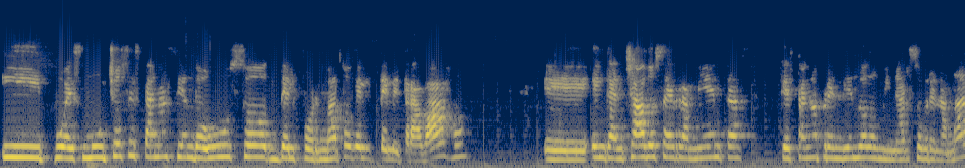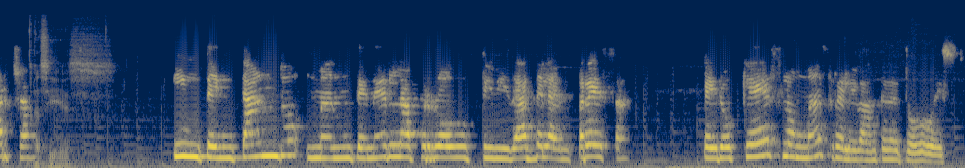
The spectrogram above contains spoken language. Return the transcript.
Y pues muchos están haciendo uso del formato del teletrabajo, eh, enganchados a herramientas que están aprendiendo a dominar sobre la marcha. Así es. Intentando mantener la productividad de la empresa. Pero ¿qué es lo más relevante de todo esto?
